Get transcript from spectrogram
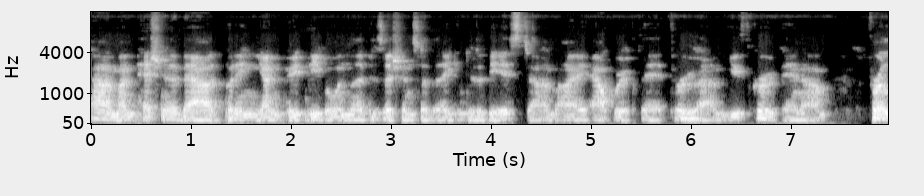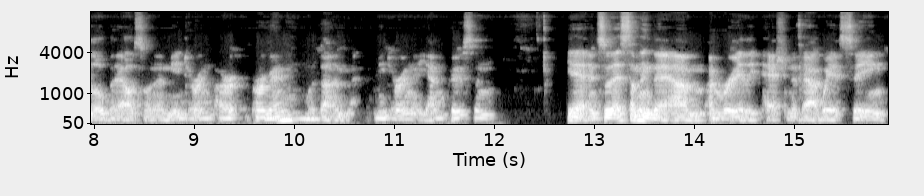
um, I'm passionate about putting young people in the position so that they can do the best. Um, I outwork that through um, youth group, and um, for a little bit, I was on a mentoring pro- program with um, mentoring a young person. Yeah, and so that's something that um, I'm really passionate about. We're seeing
